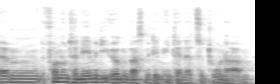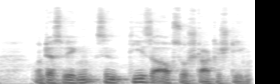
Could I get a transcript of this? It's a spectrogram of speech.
von Unternehmen, die irgendwas mit dem Internet zu tun haben. Und deswegen sind diese auch so stark gestiegen.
